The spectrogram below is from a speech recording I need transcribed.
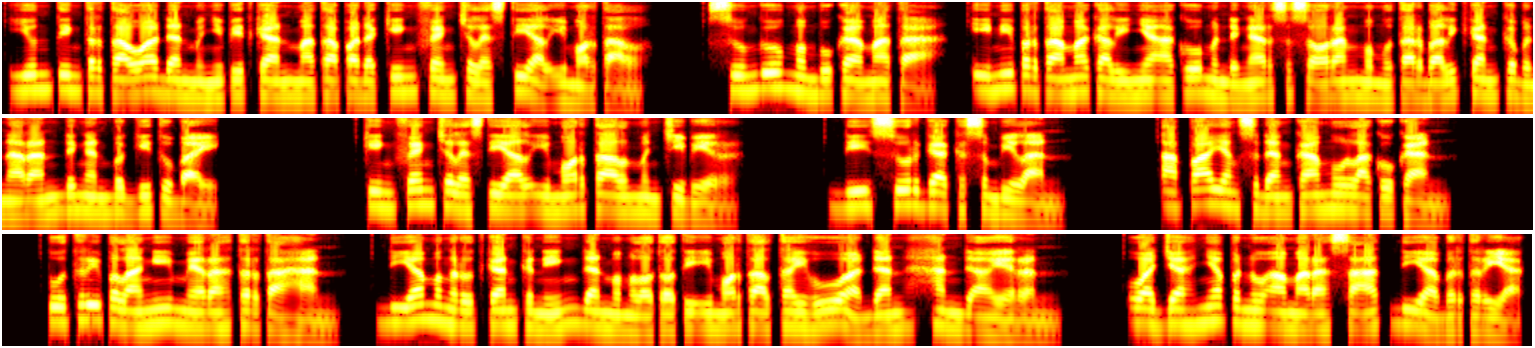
Yunting tertawa dan menyipitkan mata pada King Feng Celestial Immortal. Sungguh membuka mata. Ini pertama kalinya aku mendengar seseorang memutarbalikkan kebenaran dengan begitu baik. King Feng Celestial Immortal mencibir. Di surga kesembilan. Apa yang sedang kamu lakukan? Putri Pelangi Merah tertahan. Dia mengerutkan kening dan memelototi Immortal Taihua dan Handa Iron. Wajahnya penuh amarah saat dia berteriak.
